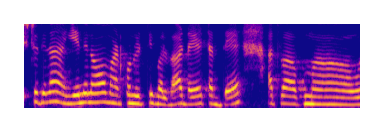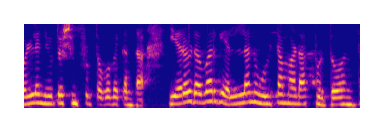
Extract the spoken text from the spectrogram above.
ಇಷ್ಟು ದಿನ ಏನೇನೋ ಮಾಡ್ಕೊಂಡಿರ್ತೀವಲ್ವಾ ಡಯಟ್ ಅಂತೆ, ಅಥವಾ ಒಳ್ಳೆ ನ್ಯೂಟ್ರಿಷನ್ ಫುಡ್ ತೊಗೋಬೇಕಂತ. ಎರಡು ಅವರ್ಗೆ ಎಲ್ಲನೂ ಉಲ್ಟಾ ಮಾಡಾಕ್ಬಿಡ್ತು ಅಂತ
